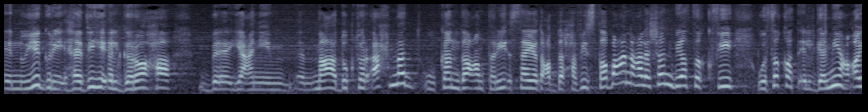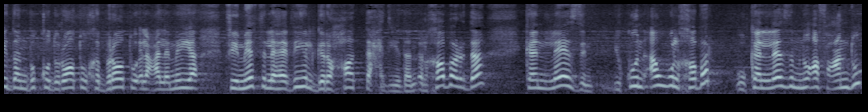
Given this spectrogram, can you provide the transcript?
إنه يجري هذه الجراحة يعني مع دكتور أحمد وكان ده عن طريق سيد عبد الحفيظ. طبعا علشان بيثق فيه وثقة الجميع أيضا بقدراته وخبراته العالمية في مثل هذه الجراحات تحديدا. الخبر ده كان لازم يكون أول خبر وكان لازم نقف عنده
